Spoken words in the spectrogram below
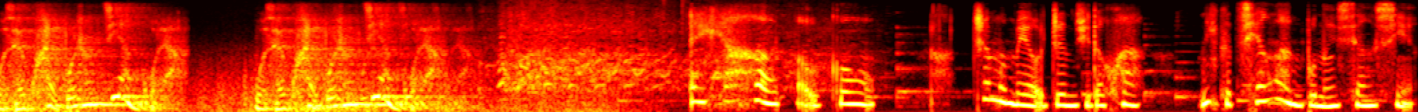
我在快播上见过呀！我在快播上见过呀！哎呀，老公，这么没有证据的话，你可千万不能相信，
